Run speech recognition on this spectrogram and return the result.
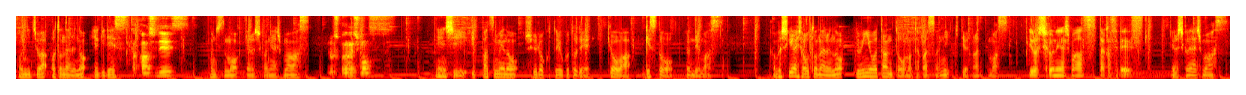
こんにちは音なるの八木です高橋です。よ本日もよろしくお願いします ろしくお願いします。年始一発目の収録ということで今日はゲストを呼んでます株式会社音なるの運用担当の高須さんに来てもらってますよよろしくお願いします。高瀬です。ろしくお願いします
